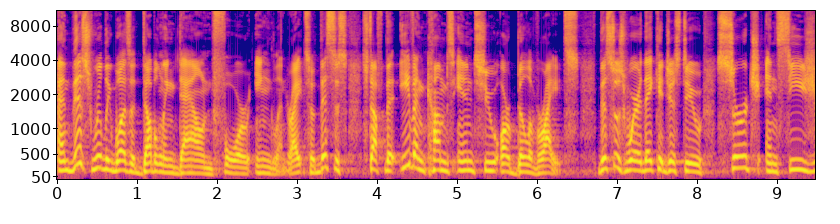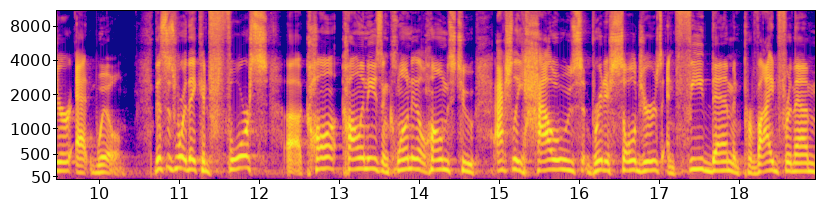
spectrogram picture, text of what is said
And this really was a doubling down for England, right? So, this is stuff that even comes into our Bill of Rights. This was where they could just do search and seizure at will. This is where they could force uh, col- colonies and colonial homes to actually house British soldiers and feed them and provide for them.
